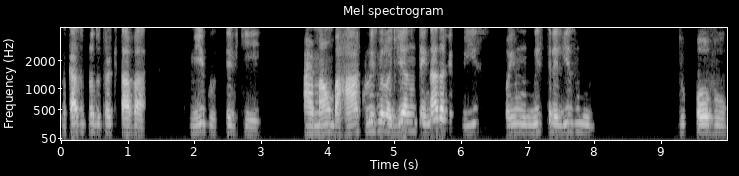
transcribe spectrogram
No caso, o produtor que estava comigo teve que armar um barraco. Luiz Melodia não tem nada a ver com isso. Foi um estrelismo do povo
